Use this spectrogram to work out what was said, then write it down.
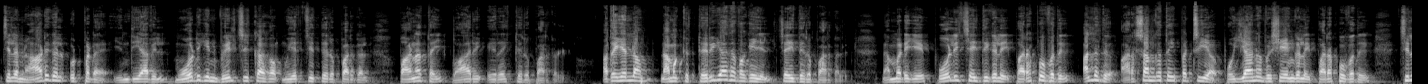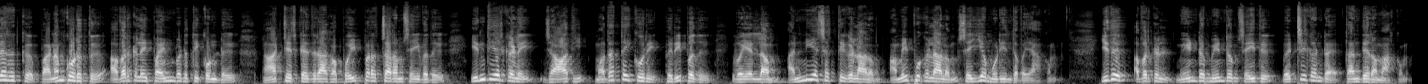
சில நாடுகள் உட்பட இந்தியாவில் மோடியின் வீழ்ச்சிக்காக முயற்சித்திருப்பார்கள் பணத்தை வாரி இறைத்திருப்பார்கள். அதையெல்லாம் நமக்கு தெரியாத வகையில் செய்திருப்பார்கள். நம்மிடையே போலி செய்திகளை பரப்புவது அல்லது அரசாங்கத்தை பற்றிய பொய்யான விஷயங்களை பரப்புவது சிலருக்கு பணம் கொடுத்து அவர்களை பயன்படுத்தி கொண்டு நாட்டிற்கு எதிராக பொய்ப்பிரச்சாரம் செய்வது இந்தியர்களை ஜாதி மதத்தை கூறி பிரிப்பது இவையெல்லாம் அந்நிய சக்திகளாலும் அமைப்புகளாலும் செய்ய முடிந்தவையாகும். இது அவர்கள் மீண்டும் மீண்டும் செய்து வெற்றி கண்ட தந்திரமாகும்.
